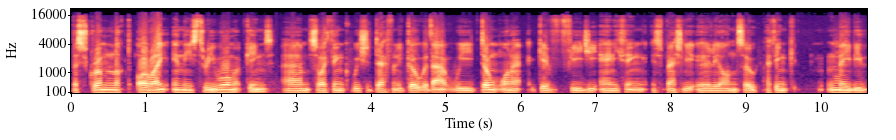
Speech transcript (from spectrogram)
the scrum looked alright in these three warm up games. Um, so I think we should definitely go with that. We don't want to give Fiji anything, especially early on. So I think maybe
